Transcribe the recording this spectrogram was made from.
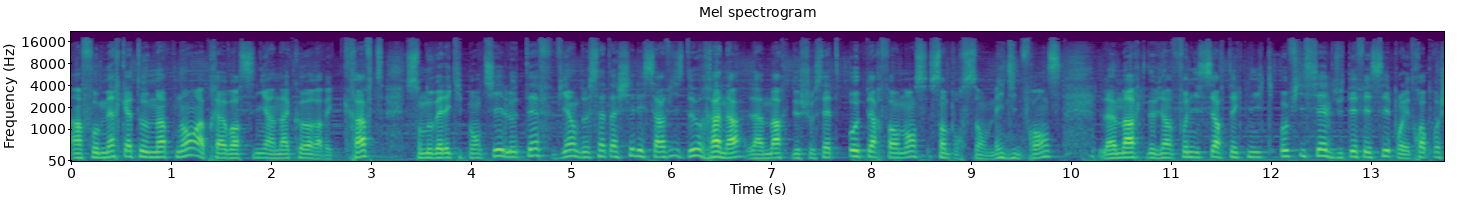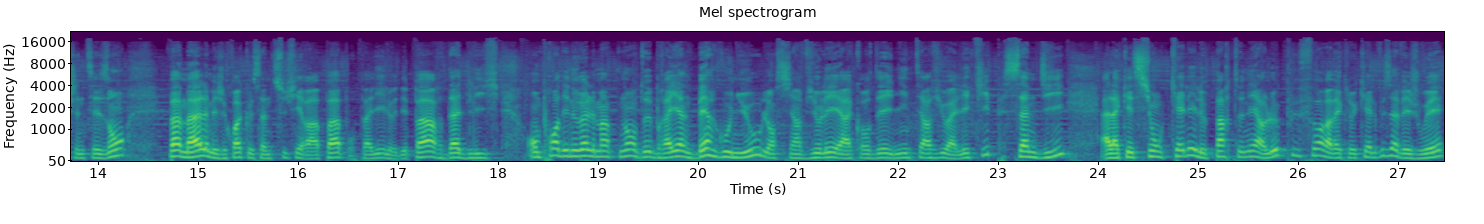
Info Mercato maintenant, après avoir signé un accord avec Kraft, son nouvel équipementier, le TEF vient de s'attacher les services de Rana, la marque de chaussettes haute performance 100% made in France. La marque devient fournisseur technique officiel du TFC pour les trois prochaines saisons pas mal, mais je crois que ça ne suffira pas pour pallier le départ d'Adli. On prend des nouvelles maintenant de Brian Bergogneau, l'ancien violet a accordé une interview à l'équipe samedi. À la question quel est le partenaire le plus fort avec lequel vous avez joué,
